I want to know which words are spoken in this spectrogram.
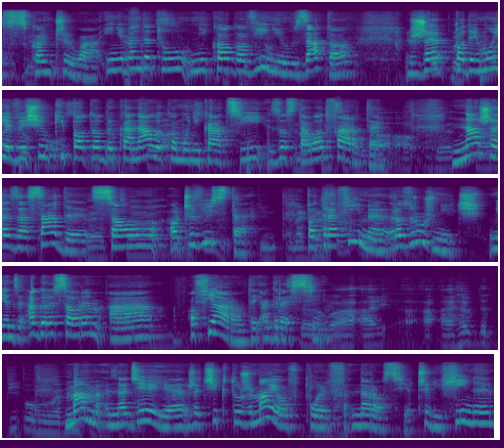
skończyła. I nie będę tu nikogo winił za to, że podejmuje wysiłki po to, by kanały komunikacji zostały otwarte. Nasze zasady są oczywiste. Potrafimy rozróżnić między agresorem a ofiarą tej agresji. Mam nadzieję, że ci, którzy mają wpływ na Rosję, czyli Chiny,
